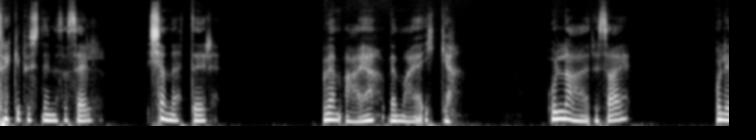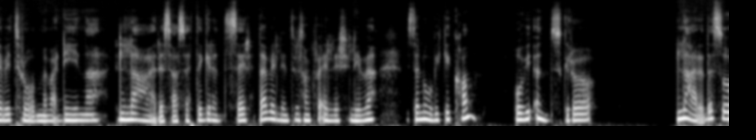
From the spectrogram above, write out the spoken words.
trekke pusten inn i seg selv, kjenne etter hvem er jeg, hvem er jeg ikke? Og lære seg å leve i tråd med verdiene, lære seg å sette grenser. Det er veldig interessant for ellers i livet. Hvis det er noe vi ikke kan, og vi ønsker å lære det, så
